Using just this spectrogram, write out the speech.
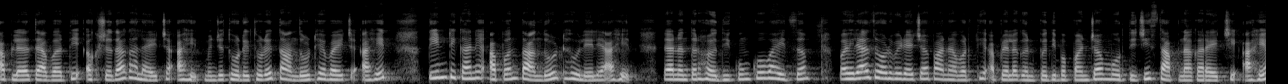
आपल्याला त्यावरती अक्षदा घालायच्या आहेत. म्हणजे थोडे थोडे तांदूळ ठेवायचे आहेत. तीन ठिकाणी आपण तांदूळ ठेवलेले आहेत. त्यानंतर हळदी कुंकू व्हायचं. पहिल्या जोडविड्याच्या पानावर स्थानावरती आपल्याला गणपती बाप्पांच्या मूर्तीची स्थापना करायची आहे.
